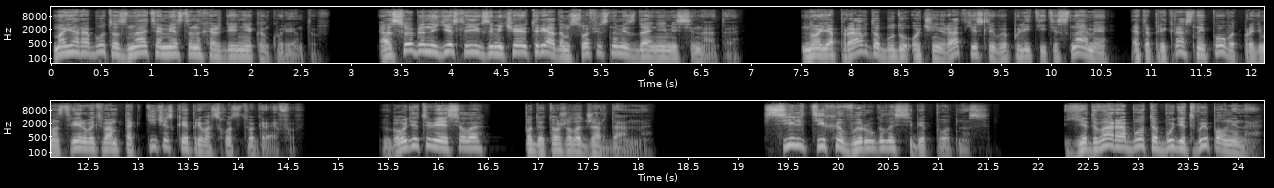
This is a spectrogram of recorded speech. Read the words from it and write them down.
«Моя работа — знать о местонахождении конкурентов. Особенно, если их замечают рядом с офисными зданиями Сената. Но я правда буду очень рад, если вы полетите с нами. Это прекрасный повод продемонстрировать вам тактическое превосходство Грефов». «Будет весело», — подытожила Джорданна. Силь тихо выругалась себе под нос. Едва работа будет выполнена,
